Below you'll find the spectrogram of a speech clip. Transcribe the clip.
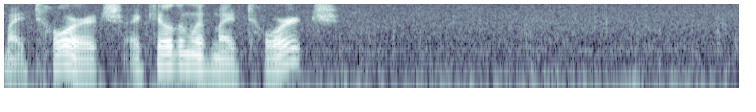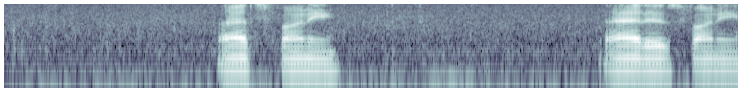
My torch? I killed him with my torch? That's funny. That is funny.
